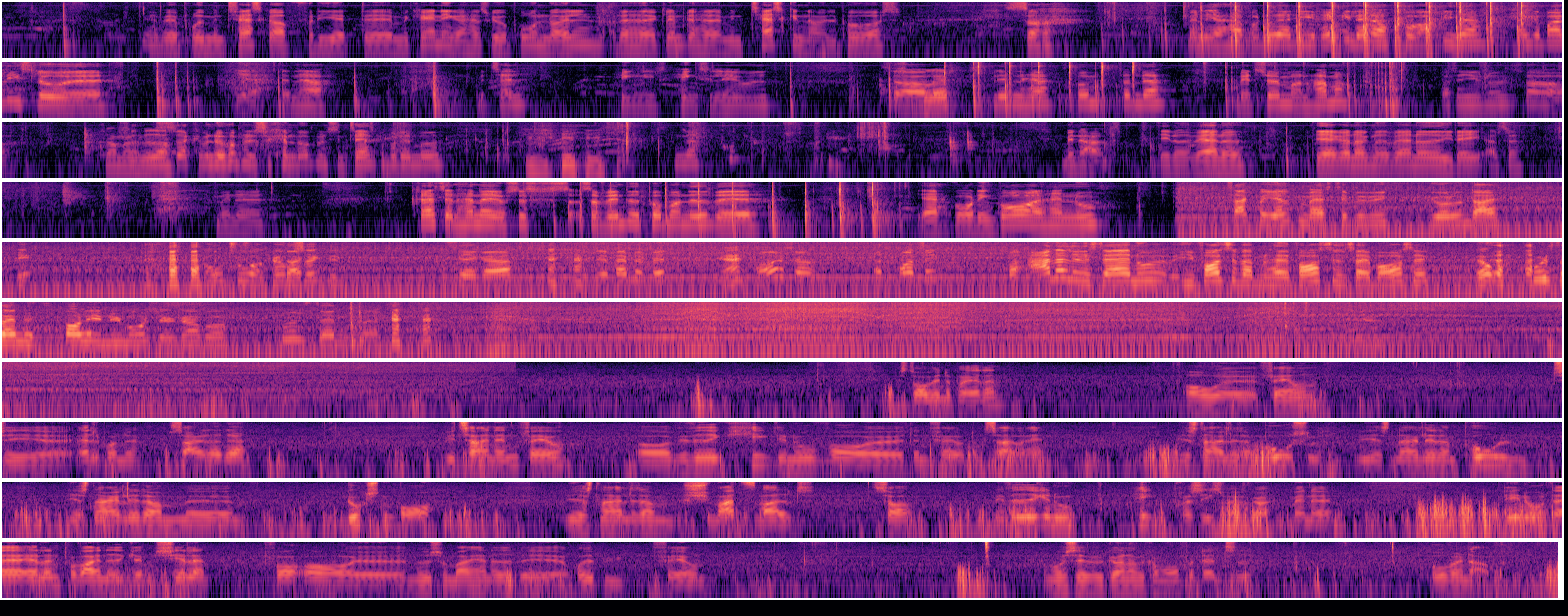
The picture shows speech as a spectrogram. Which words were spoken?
Jeg vil bryde min taske op, fordi at øh, mekaniker, han skulle jo bruge nøglen, og der havde jeg glemt, at jeg havde min taskenøgle på også. Så, men jeg har fundet ud af, at de er rigtig lette at få op, de her. Man kan bare lige slå, øh, ja, den her metal hængsel herude. Så Split. den her, bum, sådan der, med et søm og en hammer. Og så hive den ud, så, Så man så, videre. så, kan man åbne, så kan man åbne sin taske på den måde. Sådan der. Men altså, det er noget værd noget. Det er godt nok noget værd noget i dag, altså. Men øh, Christian, han er jo så, så, så ventet på mig nede ved, ja, Vordingborg er han nu. Tak for hjælpen, Mads. Det vil vi ikke gjort uden dig. God tur, kør forsigtigt. Det skal jeg gøre. Det bliver fandme fedt. Ja. Prøv at sjovt. Altså prøv at tænke, hvor anderledes det er nu, i forhold til, hvad man havde forestillet sig i morges, ikke? Jo, fuldstændig. Får lige en ny motorcykel at køre på. Fuldstændig, mand. Jeg står og venter på Allan. Og øh, færgen til øh, Alperne sejler der. Vi tager en anden færge, og vi ved ikke helt endnu, hvor øh, den færge den sejler hen. Har snakket lidt om Mosel, vi har snakket lidt om Polen, vi har snakket lidt om øh, Luxembourg, vi har snakket lidt om Schwarzwald, så vi ved ikke endnu helt præcis, hvad vi gør, men øh, Lige nu der er Allan på vej ned gennem Sjælland for at øh, mødes med mig hernede ved Rødby-færgen. Nu må vi se, hvad vi gør, når vi kommer over på den anden side. Over and out.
